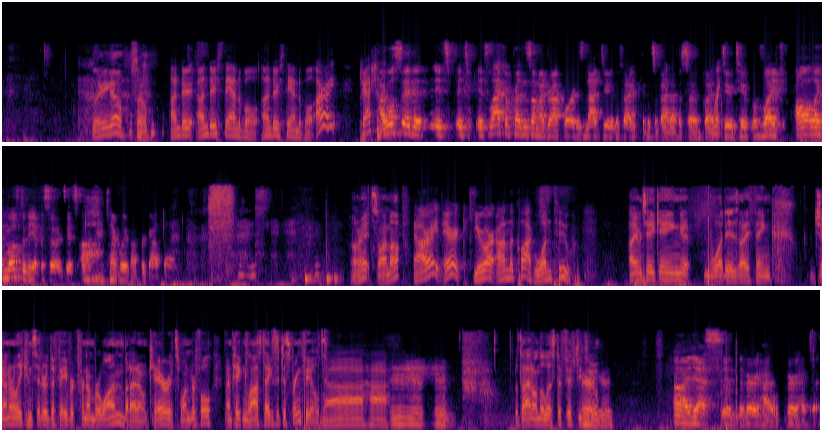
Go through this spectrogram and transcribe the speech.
There you go. So Under understandable, understandable. All right, trash I will say that its its its lack of presence on my draft board is not due to the fact that it's a bad episode, but Right. due to like all like most of the episodes, it's oh I can't believe I forgot that. all right, so I'm up. All right, Eric, you are on the clock. One two. I am taking what is, I think, generally considered the favorite for number one, but I don't care. It's wonderful. And I'm taking Last Exit to Springfield. Aha. Was that on the list of 52? Very good. Uh yes, it, a very high very high tech.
